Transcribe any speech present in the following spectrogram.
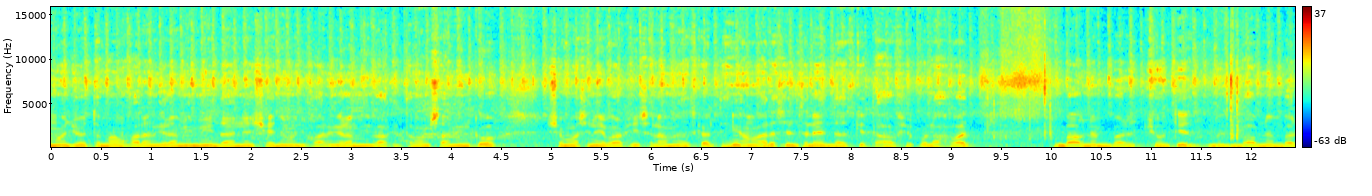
موجود تمام خارن گرامی میدان شہید موجود خارن گرامی، باقی تمام سامعین کو شموسن بافی سلامت کرتے ہیں۔ ہمارا سلسلہ دس کتاب فق الحوت باب نمبر چونتیس، باب نمبر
